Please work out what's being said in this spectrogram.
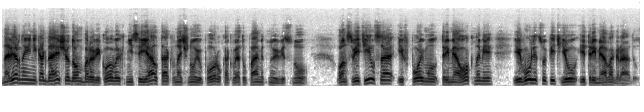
Наверное, никогда еще дом Боровиковых не сиял так в ночную пору, как в эту памятную весну. Он светился и в пойму тремя окнами, и в улицу пятью, и тремя в ограду.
